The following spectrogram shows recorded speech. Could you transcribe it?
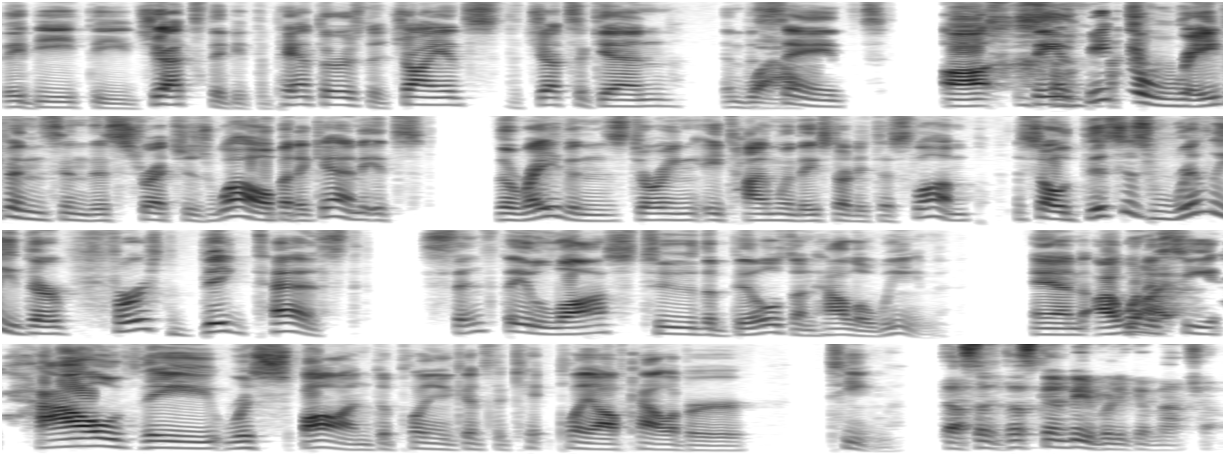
they beat the Jets, they beat the Panthers, the Giants, the Jets again, and the Wow. Saints. Uh, they beat the Ravens in this stretch as well, but again, it's the Ravens during a time when they started to slump. So this is really their first big test since they lost to the Bills on Halloween. And I want Right. to see how they respond to playing against the playoff caliber team. That's a, that's going to be a really good matchup.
